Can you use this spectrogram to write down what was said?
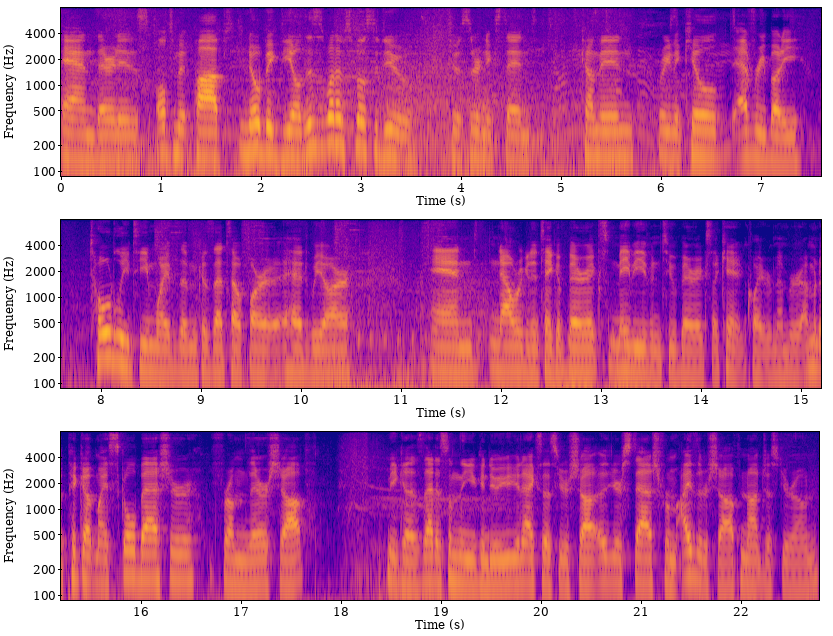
And there it is. Ultimate pops. No big deal. This is what I'm supposed to do to a certain extent. Come in. We're going to kill everybody. Totally team wipe them because that's how far ahead we are. And now we're going to take a barracks, maybe even two barracks. I can't quite remember. I'm going to pick up my Skull Basher from their shop because that is something you can do. You can access your shop, your stash from either shop, not just your own.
